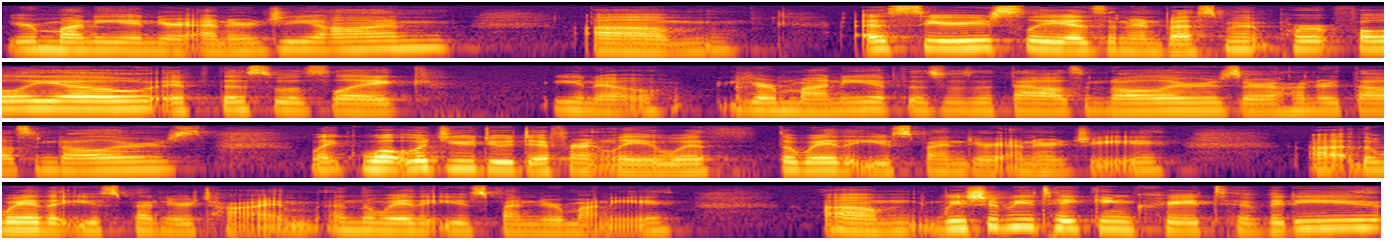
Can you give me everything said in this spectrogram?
your money, and your energy on, um, as seriously as an investment portfolio, if this was like, you know, your money, if this was $1,000 or $100,000, like what would you do differently with the way that you spend your energy, uh, the way that you spend your time, and the way that you spend your money? Um, we should be taking creativity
